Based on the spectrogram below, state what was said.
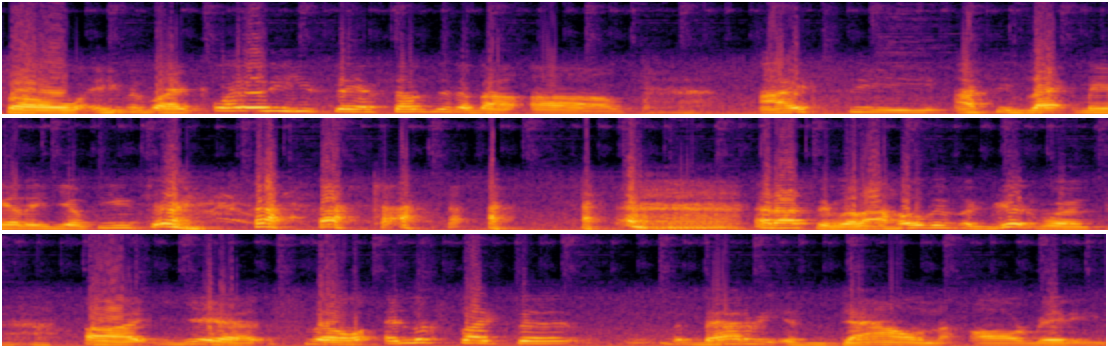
So he was like, what did he say? Something about, uh, I see, I see blackmail in your future. and I said, well, I hope it's a good one. Uh, yeah, so it looks like the the battery is down already.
